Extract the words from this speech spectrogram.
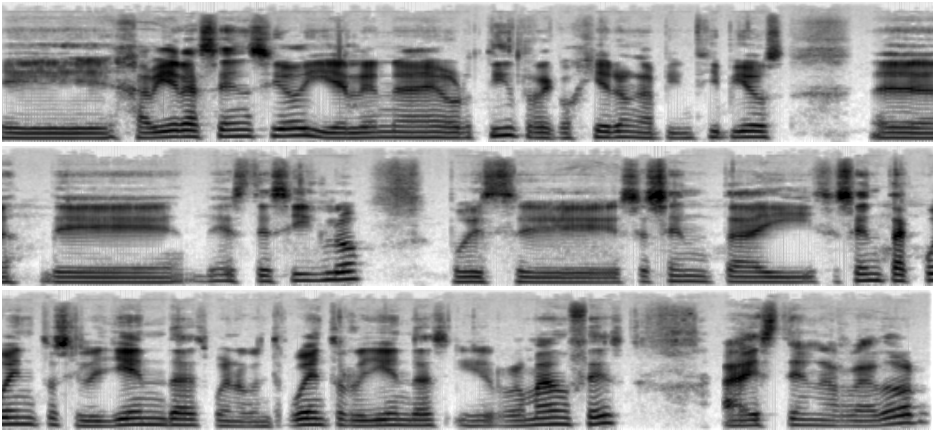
Eh, Javier Asensio y Elena Ortiz recogieron a principios eh, de, este siglo pues 60, y, 60 cuentos y leyendas, bueno, cuentos, leyendas y romances a este narrador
